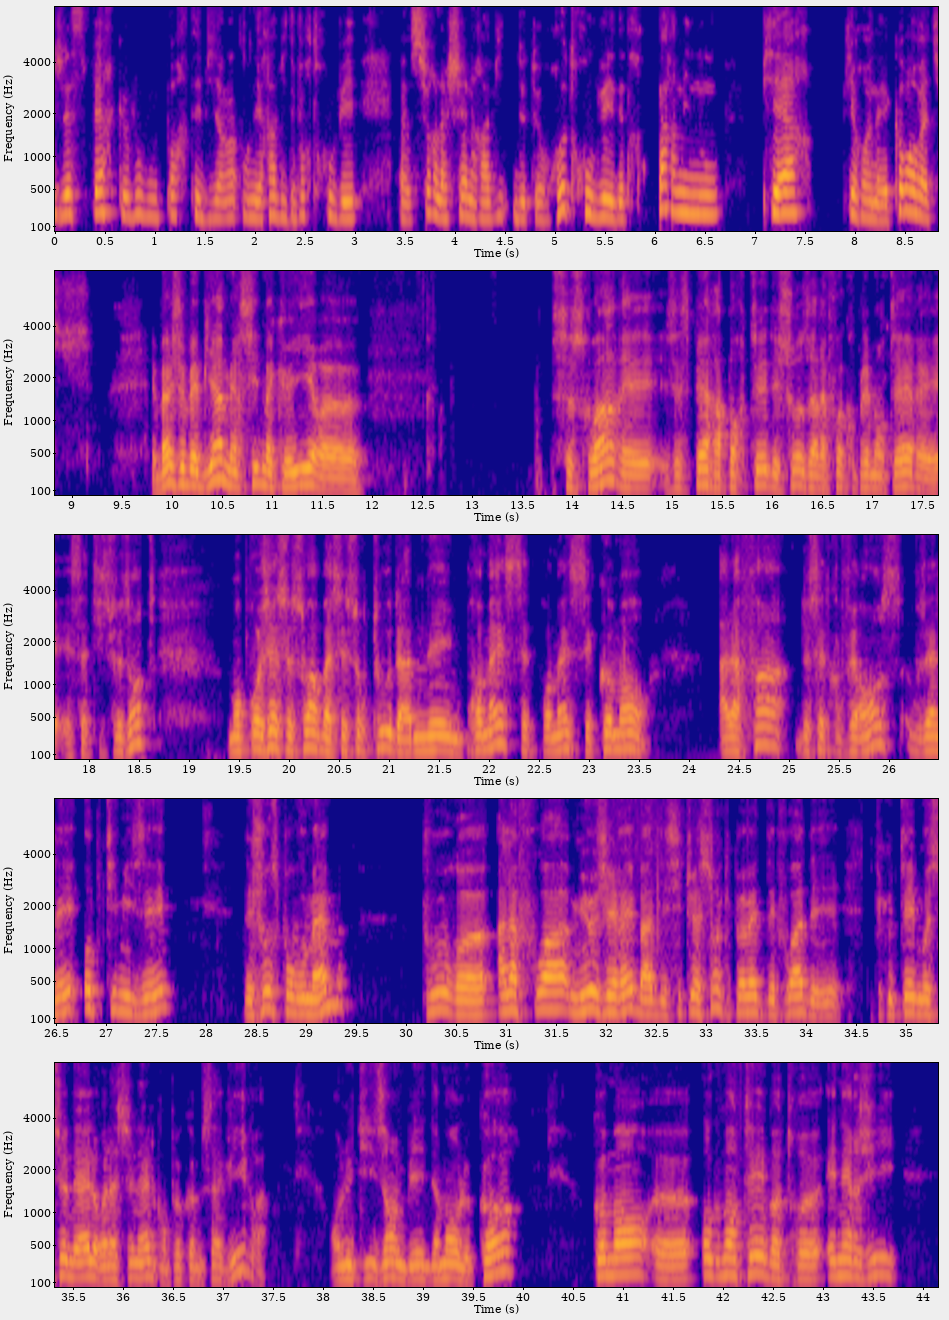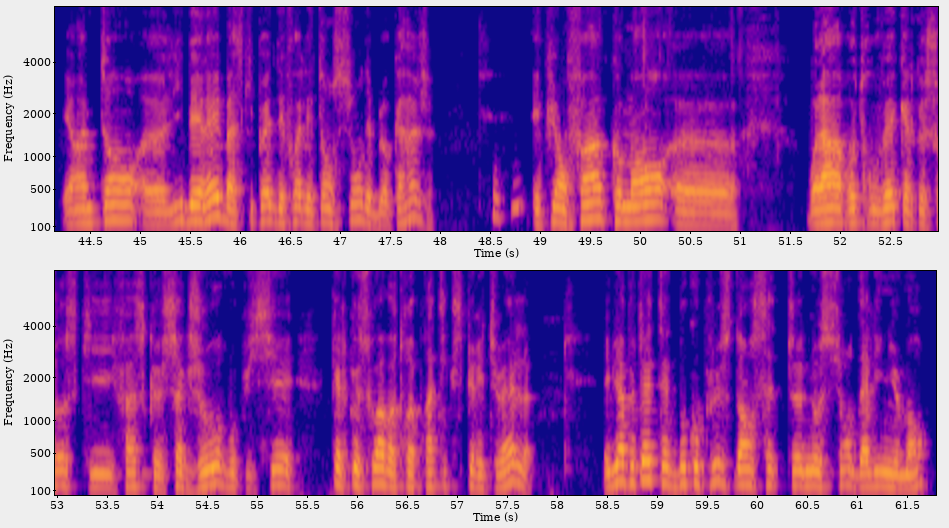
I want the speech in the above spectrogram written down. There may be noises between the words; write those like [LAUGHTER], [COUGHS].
j'espère que vous vous portez bien. On est ravis de vous retrouver euh, sur la chaîne, ravis de te retrouver, d'être parmi nous. Pierre Pironnet, comment vas-tu? Eh ben, Je vais bien, merci de m'accueillir euh, ce soir et j'espère apporter des choses à la fois complémentaires et, satisfaisantes. Mon projet ce soir, bah, c'est surtout d'amener une promesse. Cette promesse, c'est comment, à la fin de cette conférence, vous allez optimiser des choses pour vous-même, pour euh, à la fois mieux gérer bah, des situations qui peuvent être des fois des difficultés émotionnelles, relationnelles qu'on peut comme ça vivre, en utilisant évidemment le corps, comment euh, augmenter votre énergie et en même temps euh, libérer bah, ce qui peut être des fois des tensions, des blocages. Mmh et puis enfin, comment voilà, retrouver quelque chose qui fasse que chaque jour, vous puissiez, quelle que soit votre pratique spirituelle, eh bien peut-être être beaucoup plus dans cette notion d'alignement.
